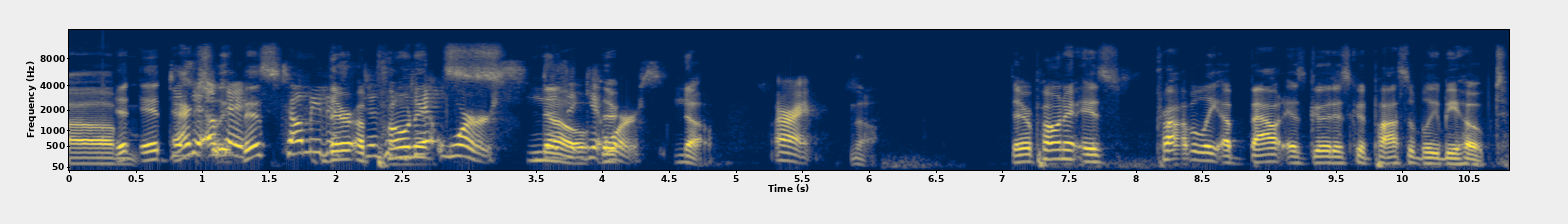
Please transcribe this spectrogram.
Um, It, it Does it- actually okay, this tell me this, Their does it get worse? Does No, it get worse? No, All right. no. their opponent is probably about as good as could possibly be hoped.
